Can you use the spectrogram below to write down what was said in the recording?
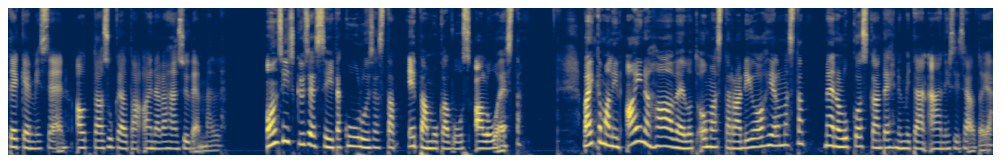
tekemiseen auttaa sukeltaa aina vähän syvemmälle. On siis kyse siitä kuuluisasta epämukavuusalueesta. Vaikka mä olin aina haaveillut omasta radio-ohjelmasta, mä en ollut koskaan tehnyt mitään äänisisältöjä.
